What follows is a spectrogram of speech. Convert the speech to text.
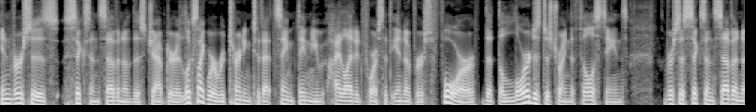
in verses six and seven of this chapter, it looks like we're returning to that same theme you highlighted for us at the end of verse four that the Lord is destroying the Philistines. Verses six and seven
